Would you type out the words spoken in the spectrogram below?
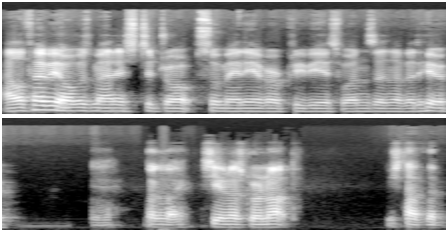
I love how we always managed to drop so many of our previous ones in a video. Not gonna lie. See, when I was growing up, I used to have the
